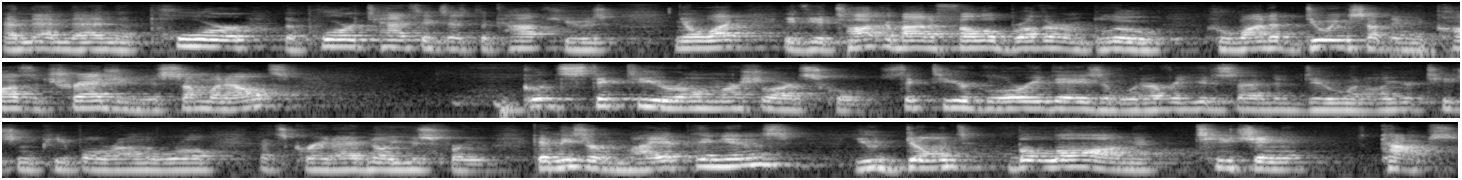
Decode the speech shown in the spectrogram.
and then then the poor the poor tactics that the cops use. You know what? If you talk about a fellow brother in blue who wound up doing something that caused a tragedy to someone else, good stick to your own martial arts school. Stick to your glory days of whatever you decided to do and all you're teaching people around the world. That's great. I have no use for you. Again, these are my opinions. You don't belong teaching cops.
